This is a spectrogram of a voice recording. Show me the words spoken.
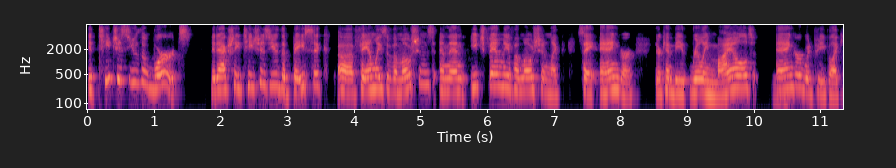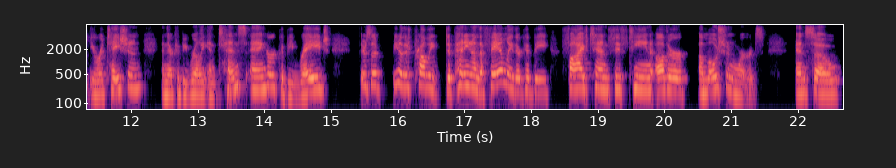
it teaches you the words. It actually teaches you the basic uh, families of emotions. And then each family of emotion, like say anger, there can be really mild mm-hmm. anger, would be like irritation, and there could be really intense anger, could be rage. There's a, you know, there's probably, depending on the family, there could be 5, 10, 15 other emotion words. And so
